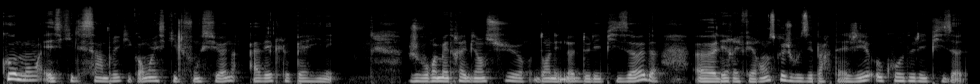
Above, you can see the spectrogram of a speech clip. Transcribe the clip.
comment est-ce qu'il s'imbrique et comment est-ce qu'il fonctionne avec le périnée. Je vous remettrai bien sûr dans les notes de l'épisode euh, les références que je vous ai partagées au cours de l'épisode.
